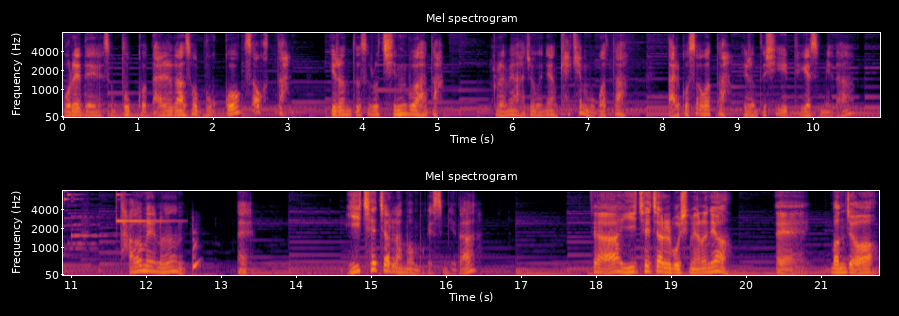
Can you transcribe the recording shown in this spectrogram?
오래돼서 묵고 낡아서 묵고 썩었다 이런 뜻으로 진부하다. 그러면 아주 그냥 캐캐 묵었다, 낡고 썩었다 이런 뜻이 되겠습니다. 다음에는 네, 이체자를 한번 보겠습니다. 자, 이체자를 보시면은요, 네, 먼저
